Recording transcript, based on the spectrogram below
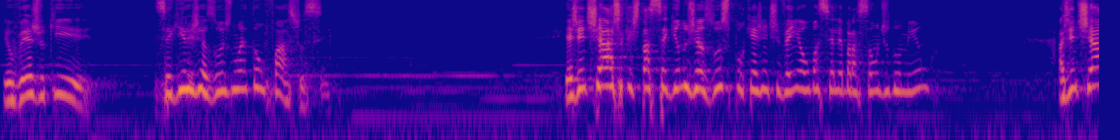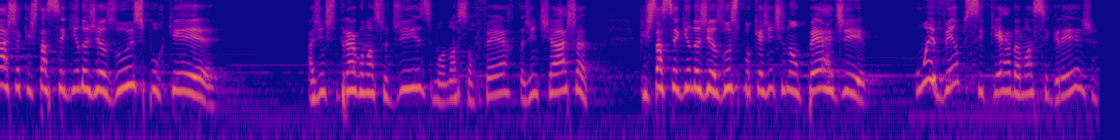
eu vejo que seguir Jesus não é tão fácil assim. E a gente acha que está seguindo Jesus porque a gente vem a uma celebração de domingo. A gente acha que está seguindo a Jesus porque a gente entrega o nosso dízimo, a nossa oferta. A gente acha que está seguindo a Jesus porque a gente não perde um evento sequer da nossa igreja.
